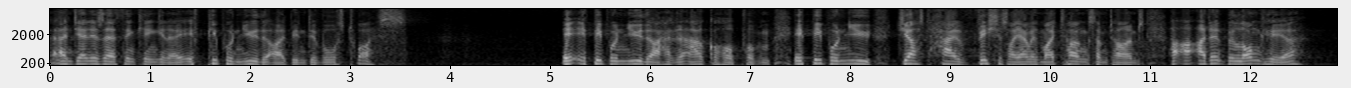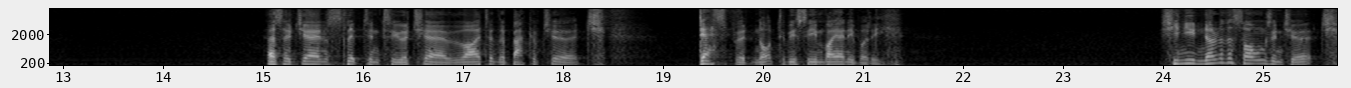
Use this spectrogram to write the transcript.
and Jen is there thinking, you know, if people knew that I'd been divorced twice, if people knew that I had an alcohol problem, if people knew just how vicious I am with my tongue sometimes, I, I don't belong here. And so Jen slipped into a chair right at the back of church, desperate not to be seen by anybody. She knew none of the songs in church.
